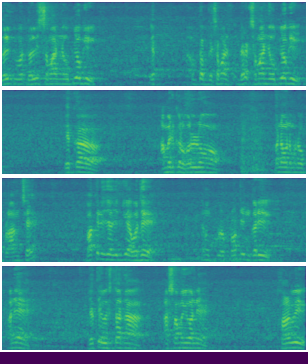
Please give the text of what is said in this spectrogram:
દલિત દલિત સમાજને ઉપયોગી એક સમાજ, દરેક સમાજને ઉપયોગી એક આંબેડકર હોલનો બનાવવાનો મારો પ્લાન છે. બાકીની જે જગ્યા વધે એનું પ્લો- પ્લોટિંગ કરી અને જે તે વિસ્તારના આસામીઓને ફાળવી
